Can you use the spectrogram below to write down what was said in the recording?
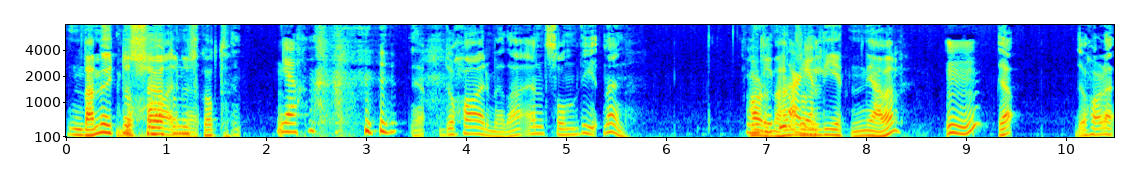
dem er jo ikke noe søte og nuskete. Ja. Ja. Du har med deg en sånn liten en. Har du med med en sånn liten jævel? Mm. Ja, du har det.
